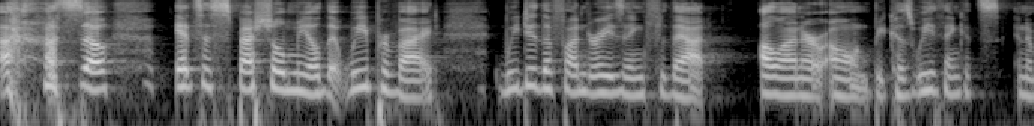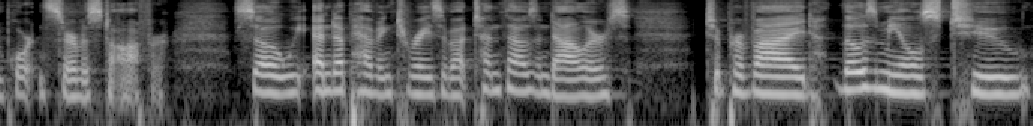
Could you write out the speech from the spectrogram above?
so it's a special meal that we provide. We do the fundraising for that all on our own because we think it's an important service to offer. So we end up having to raise about ten thousand dollars to provide those meals to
